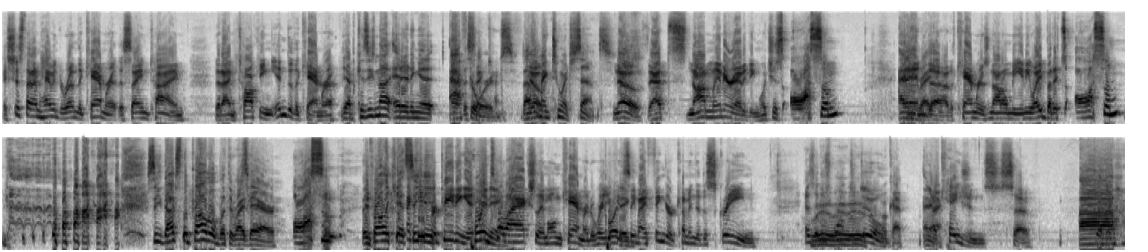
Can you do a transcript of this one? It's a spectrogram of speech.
It's just that I'm having to run the camera at the same time that I'm talking into the camera. yeah, because he's not editing it At the same afterwards. That No. would make too much sense. No, that's non-linear editing, which is awesome. And uh, the camera is not on me anyway, but it's awesome. see, that's the problem with it right there. awesome. They probably can't I see keep me repeating it pointing. until I actually am on camera to where you Pointing. can see my finger come into the screen, as it is wont to do okay. Anyway. occasions. So, Uh,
